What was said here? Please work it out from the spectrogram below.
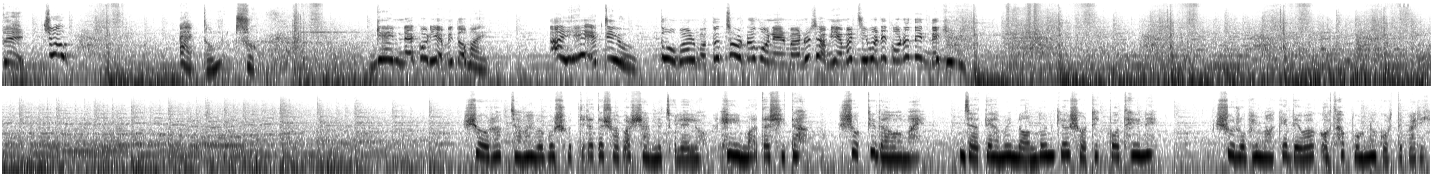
আরতি চুপ! একদম চুপ। ঘেন্না করি আমি তোমায়। আই হেট ইউ তোমার মতো ছোট মনের মানুষ আমি আমার জীবনে কোনোদিন দেখিনি। সৌরভ জামাইবাবু, সত্যিটা তো সবার সামনে চলে এলো। হে মাতা সীতা, শক্তি দাও আমায়, যাতে আমি নন্দনকেও সঠিক পথে এনে সুরভি মাকে দেওয়া কথা পূর্ণ করতে পারি।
